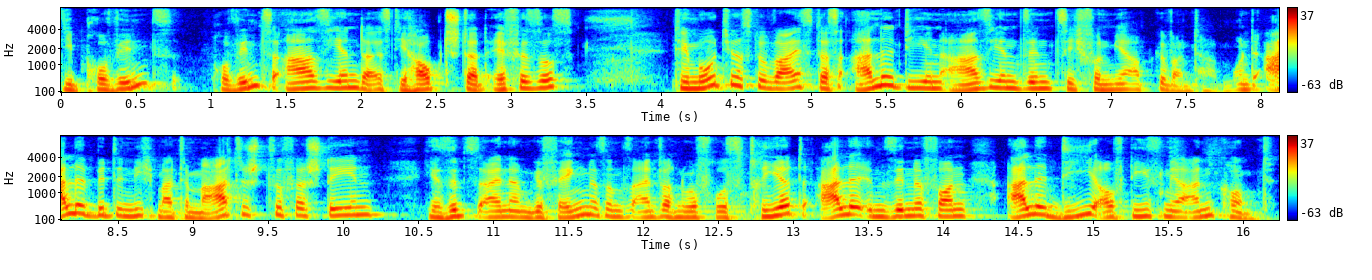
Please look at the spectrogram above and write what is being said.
die Provinz, Provinzasien, da ist die Hauptstadt Ephesus, Timotheus, du weißt, dass alle, die in Asien sind, sich von mir abgewandt haben. Und alle bitte nicht mathematisch zu verstehen. Hier sitzt einer im Gefängnis und ist einfach nur frustriert. Alle im Sinne von alle die, auf die es mir ankommt,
